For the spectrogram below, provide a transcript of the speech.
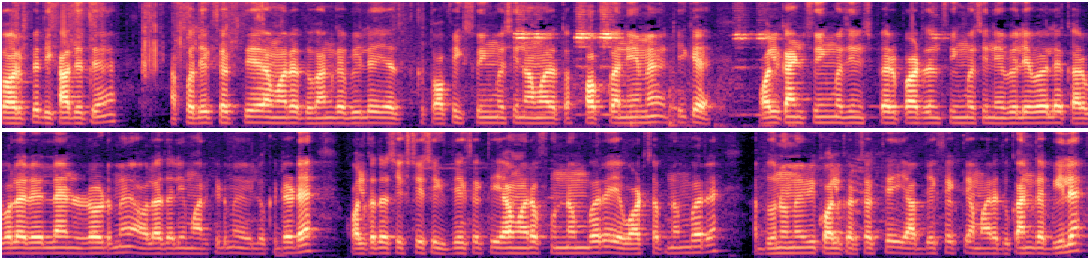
तौर पे दिखा देते हैं। आपको देख सकते हैं, हमारे दुकान का बिल है। ये टॉपिक स्विंग मशीन हमारा तो शॉप का नेम है, ठीक है? All kind sewing machine spare parts and sewing machine available है। करबला रेल लाइन रोड में औलाद अली मार्केट में लोकेटेड है। कोलकाता सिक्सटी सिक्स देख सकते हैं हमारा फ़ोन नंबर है ये व्हाट्सअप नंबर है। आप दोनों में भी कॉल कर सकते हैं आप देख सकते हैं, हमारे दुकान का बिल है।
